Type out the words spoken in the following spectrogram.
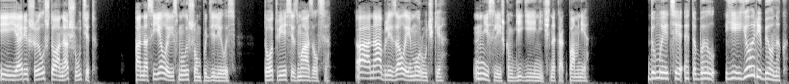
И я решил, что она шутит». Она съела и с малышом поделилась. Тот весь измазался. А она облизала ему ручки. Не слишком гигиенично, как по мне. «Думаете, это был ее ребенок?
